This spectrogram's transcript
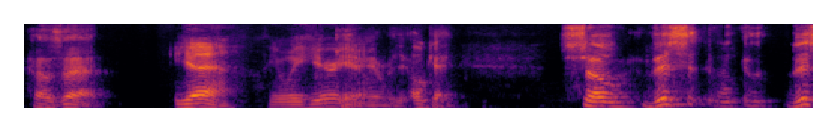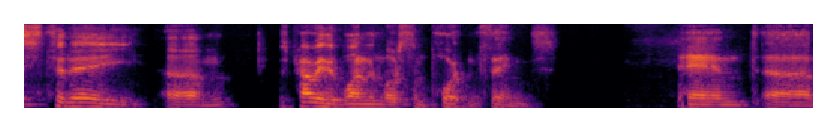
How's that? Yeah, we hear you. hear. Okay. So this this today um, is probably one of the most important things. And uh,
